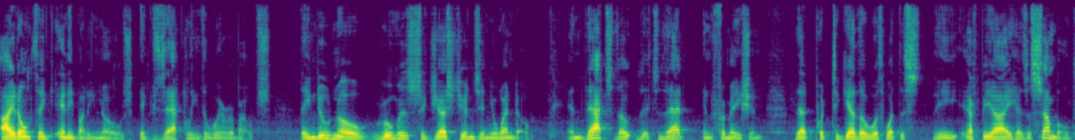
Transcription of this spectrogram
I don't think anybody knows exactly the whereabouts. They do know rumors, suggestions, innuendo. And that's the, it's that information that put together with what the, the FBI has assembled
